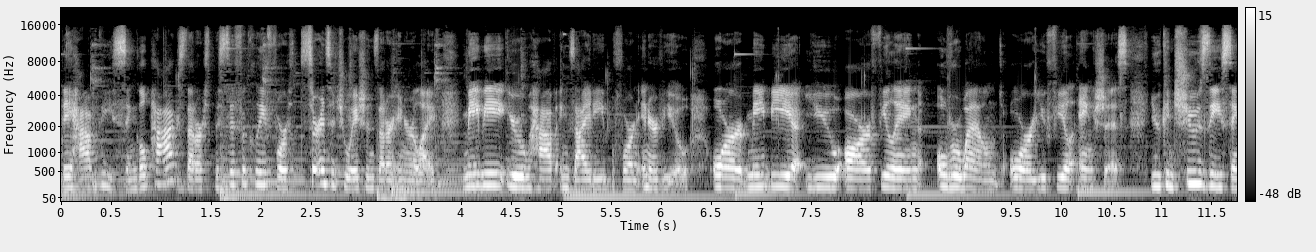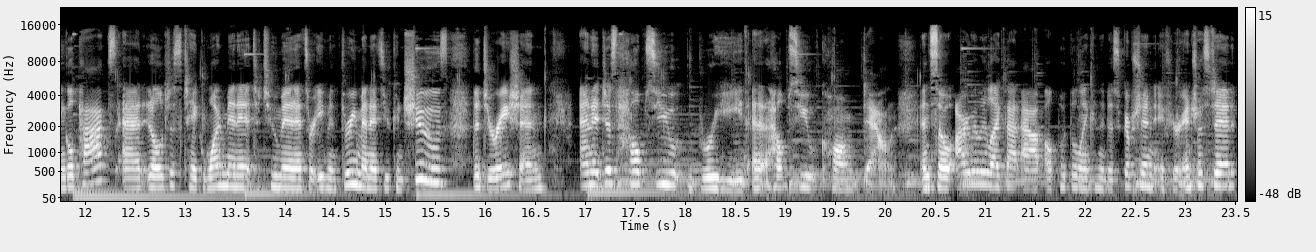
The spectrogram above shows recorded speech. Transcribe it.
they have these single packs that are specifically for certain situations that are in your life. Maybe you have anxiety before an interview, or maybe you are feeling overwhelmed or you feel anxious. You can choose these single packs and it'll just take one minute to two minutes or even three minutes. You can choose the duration and it just helps you breathe and it helps you calm down. And so I really like that app. I'll put the link in the description if you're interested.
